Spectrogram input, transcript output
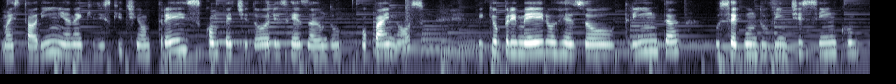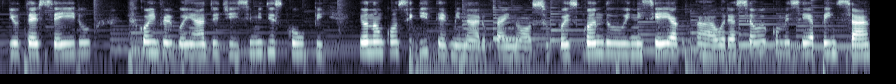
uma historinha né, que diz que tinham três competidores rezando o Pai Nosso. E que o primeiro rezou 30, o segundo 25 e o terceiro ficou envergonhado e disse: Me desculpe, eu não consegui terminar o Pai Nosso, pois quando iniciei a, a oração eu comecei a pensar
